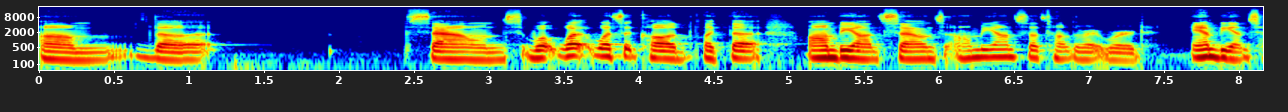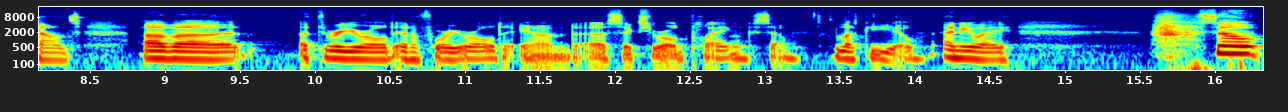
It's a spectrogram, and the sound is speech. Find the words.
um the sounds. What what what's it called? Like the ambiance sounds. Ambiance. That's not the right word. Ambient sounds of a a three year old and a four year old and a six year old playing. So lucky you. Anyway. So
